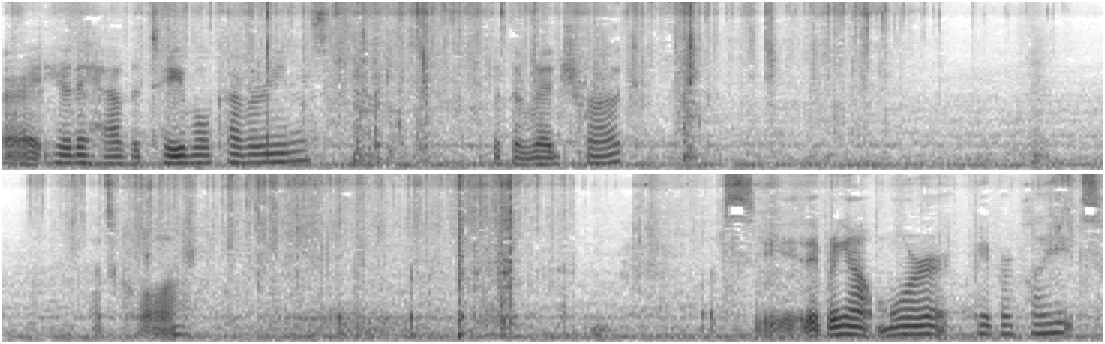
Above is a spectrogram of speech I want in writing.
Alright, here they have the table coverings with the red truck. That's cool. Let's see. They bring out more paper plates.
